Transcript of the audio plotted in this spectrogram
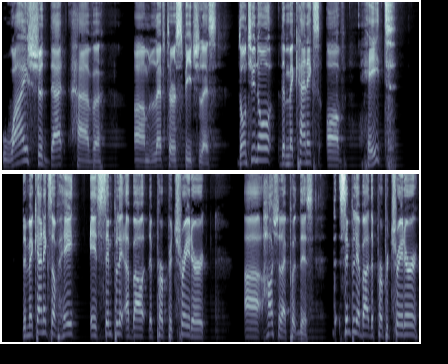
Why should that have um, left her speechless? Don't you know the mechanics of hate? The mechanics of hate is simply about the perpetrator. Uh, how should I put this? Simply about the perpetrator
